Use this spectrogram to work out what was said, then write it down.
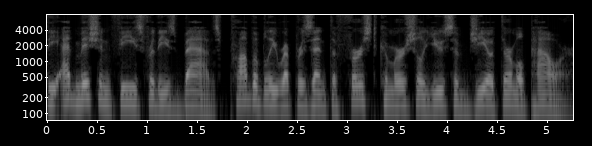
The admission fees for these baths probably represent the first commercial use of geothermal power.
